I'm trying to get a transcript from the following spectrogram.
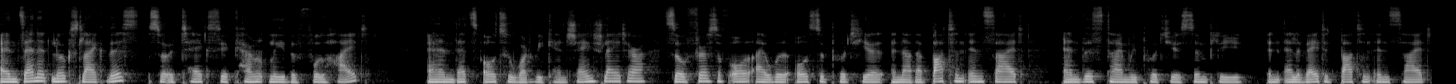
And then it looks like this. So it takes here currently the full height. And that's also what we can change later. So first of all, I will also put here another button inside. And this time we put here simply an elevated button inside.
